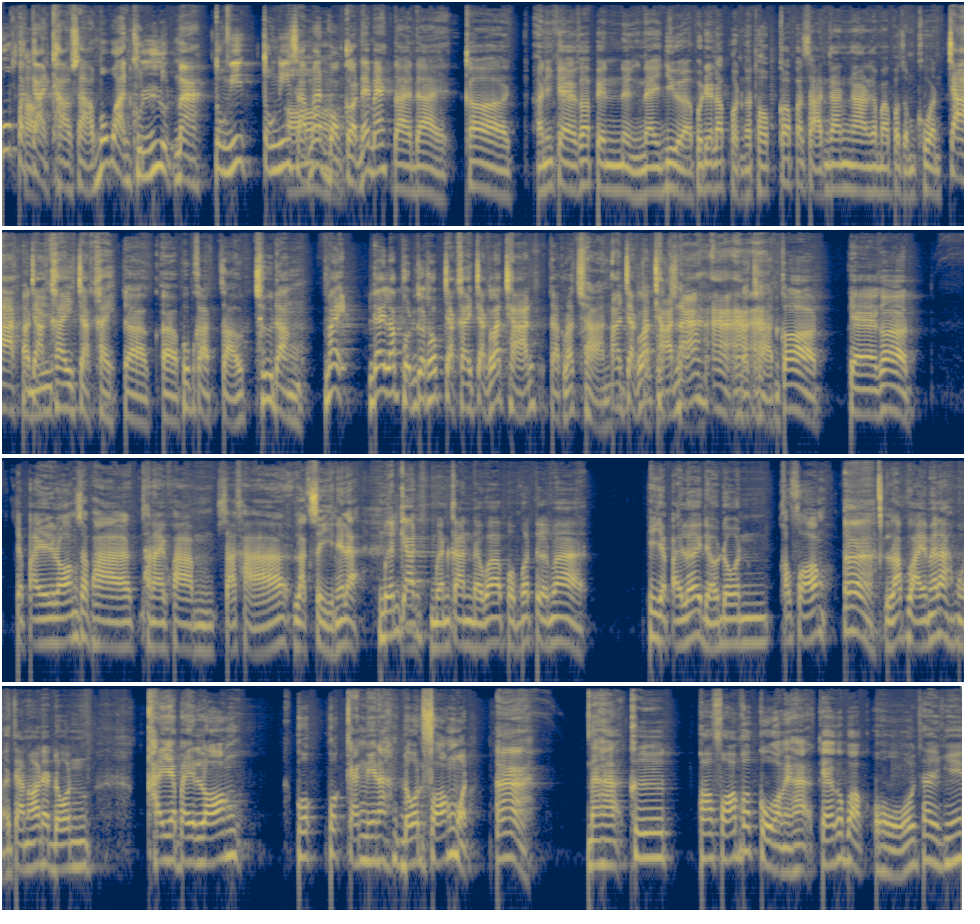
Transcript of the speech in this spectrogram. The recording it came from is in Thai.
ผู้ประกาศข่าวสาวเมื่อวานคุณหลุดมา ตรงนี้ตรงนี้อ๋อสามารถบอกก่อนได้ไหมได้ได้ก็อันนี้แกก็เป็นหนึ่งในเหยื่อผู้ได้รับผลกระทบ ก็ประสานงานงานกันมาพอสมควร จากอันนี้จากใครจากใครจากเอ่อผู้ประกาศสาวชื่อดัง ไม่ได้รับผลกระทบจากใครจากรัฐฉาน จากรัชฉานอะจากรัชฉานนะอ่าอ่ารัชฉานก็แกก็จะไปร้องสภาทนายความสาขาหลักสี่นี่แหละ เหมือนกันเหมือนกันแต่ว่าผมก็เตือนว่าพี่อย่าไปเลย เดี๋ยวโดนเขาฟ้องเออรับไหวไหมล่ะอาจารย์น้อยเนี่ยโดน ใครจะไปร้องพวกพวกแก๊งนี้นะโดนฟ้องหมดอ่านะฮะคือพอฟ้องก็กลัวไงฮะแกก็บอกโอ้โหถ้าอย่างนี้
